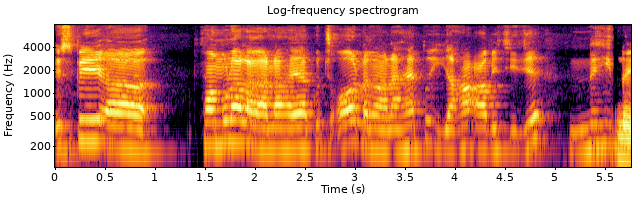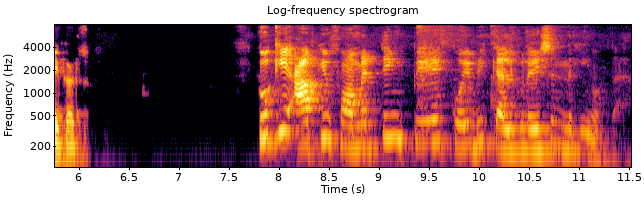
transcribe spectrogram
इस पे फॉर्मूला लगाना है या कुछ और लगाना है तो यहाँ आप ये चीज़ें नहीं नहीं कर सकते। क्योंकि आपकी फॉर्मेटिंग पे कोई भी कैलकुलेशन नहीं होता है।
